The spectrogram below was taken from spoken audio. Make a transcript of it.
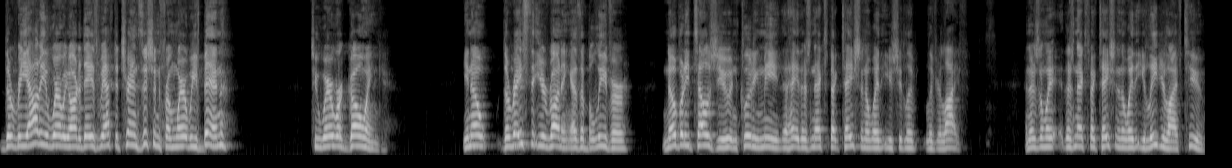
the reality of where we are today is we have to transition from where we've been to where we're going. You know, the race that you're running as a believer, nobody tells you, including me, that, hey, there's an expectation the way that you should live, live your life. And there's, a way, there's an expectation in the way that you lead your life, too.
